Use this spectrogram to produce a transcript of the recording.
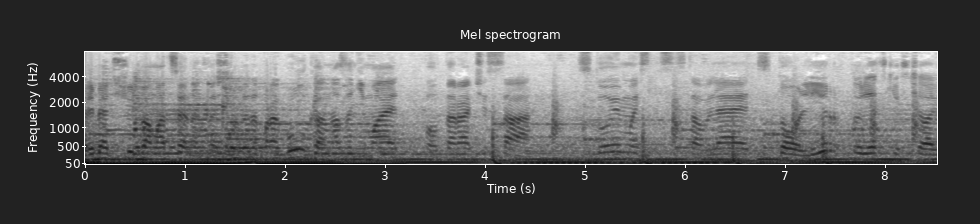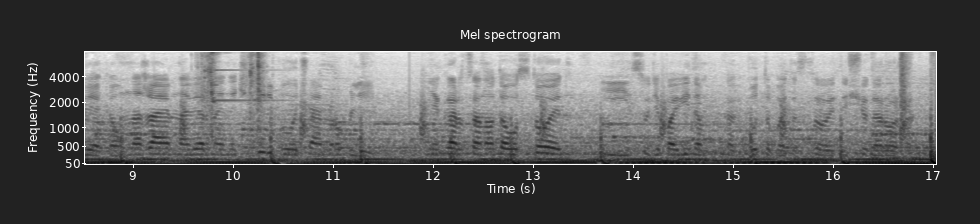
Ребят, чуть-чуть вам оценок. Значит, вот эта прогулка она занимает полтора часа. Стоимость составляет 100 лир турецких с человека. Умножаем, наверное, на 4, получаем рубли. Мне кажется, оно того стоит. И, судя по видам, как будто бы это стоит еще дороже.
